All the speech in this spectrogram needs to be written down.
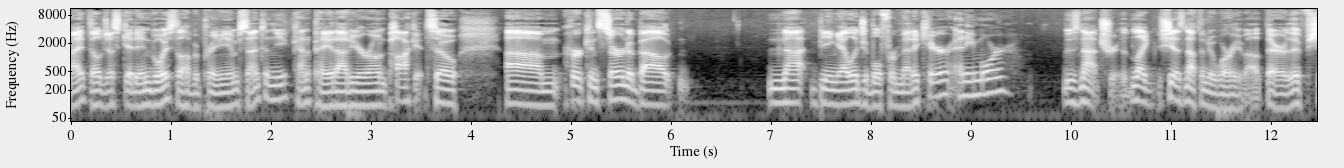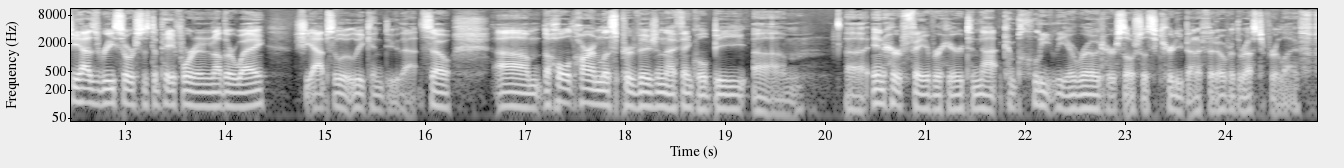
right? They'll just get invoiced, they'll have a premium sent, and you kind of pay it out of your own pocket. So um, her concern about not being eligible for Medicare anymore is not true. Like she has nothing to worry about there. If she has resources to pay for it in another way, she absolutely can do that. So um, the hold harmless provision, I think, will be. Um, uh, in her favor here to not completely erode her Social Security benefit over the rest of her life.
